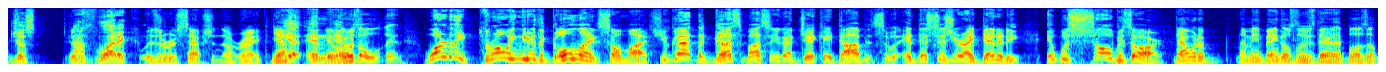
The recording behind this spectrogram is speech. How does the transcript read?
just It was- athletic. It was a reception though, right? Yes, yeah, and- it It was. was a. What are they throwing near the goal line so much? You got the Gus Bus and you got J.K. Dobbins, and this is your identity. It was so bizarre. that would have. I mean, Bengals lose there. That blows up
